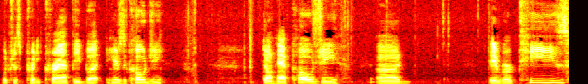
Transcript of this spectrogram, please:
which was pretty crappy. But here's a Koji. Don't have Koji uh, David Ortiz,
